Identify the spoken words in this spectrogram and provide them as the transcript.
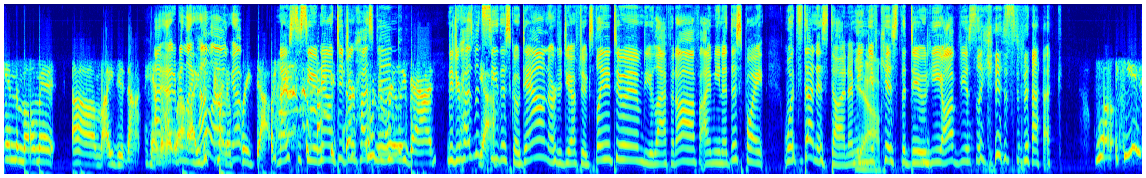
in the moment, um, I did not handle I- I'd it have been well. like, I just kind of yep. freaked out. Nice to see you. Now, did your It husband- was really bad. Did your husband Yeah. see this go down, or did you have to explain it to him? Do you laugh it off? I mean, at this point, what's done is done. I mean, Yeah. you've kissed the dude. He obviously kissed back. Well, he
